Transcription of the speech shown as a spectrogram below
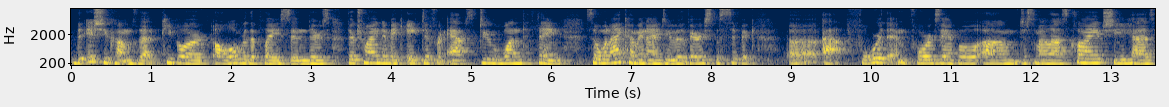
the issue comes that people are all over the place and there's they're trying to make eight different apps do one thing so when i come in i do a very specific uh, app for them for example um, just my last client she has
